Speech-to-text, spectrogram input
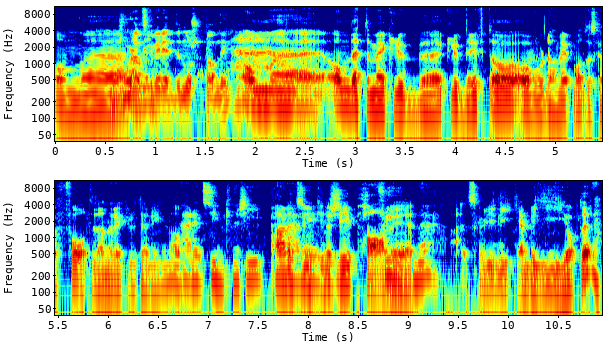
om, eh, hvordan skal vi redde norsk padling? om, eh, om dette med klubb, klubbdrift, og, og hvordan vi på en måte skal få til denne rekrutteringen? Er det et synkende skip? Er det et synkende skip? Har vi Skal vi like gjerne gi opp, dere?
